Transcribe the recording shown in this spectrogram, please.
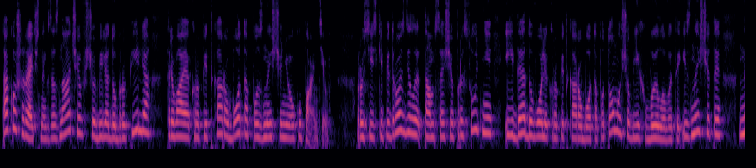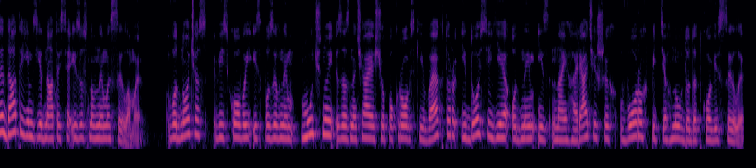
Також речник зазначив, що біля Добропілля триває кропітка робота по знищенню окупантів. Російські підрозділи там все ще присутні, і йде доволі кропітка робота по тому, щоб їх виловити і знищити, не дати їм з'єднатися із основними силами. Водночас військовий із позивним Мучной зазначає, що Покровський вектор і досі є одним із найгарячіших. Ворог підтягнув додаткові сили.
